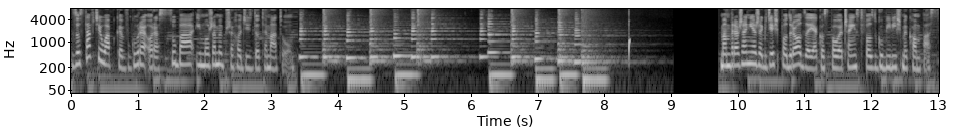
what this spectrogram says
Zostawcie łapkę w górę oraz suba i możemy przechodzić do tematu. Mam wrażenie, że gdzieś po drodze jako społeczeństwo zgubiliśmy kompas.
